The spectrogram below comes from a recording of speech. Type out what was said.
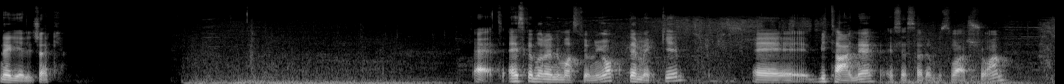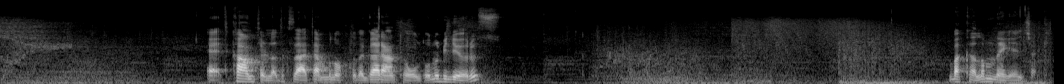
ne gelecek. Evet, Escanor animasyonu yok. Demek ki ee, bir tane SSR'ımız var şu an. Evet, counterladık. Zaten bu noktada garanti olduğunu biliyoruz. Bakalım ne gelecek.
